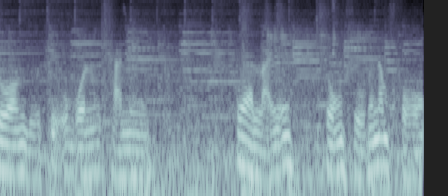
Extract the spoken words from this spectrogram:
รวมอยู่ที่อุบลราชธานี เพื่อไหลลงสู่แม่น้ำโขง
